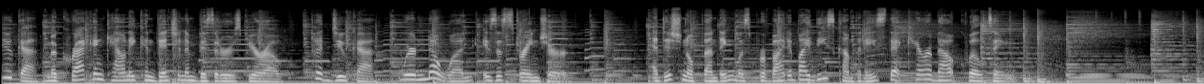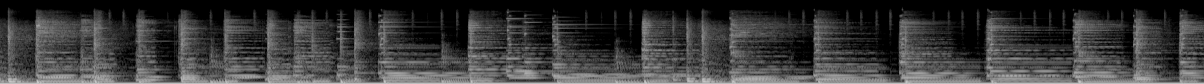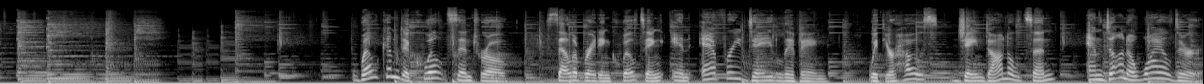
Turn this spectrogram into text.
Paducah, McCracken County Convention and Visitors Bureau. Paducah, where no one is a stranger. Additional funding was provided by these companies that care about quilting. Welcome to Quilt Central, celebrating quilting in everyday living, with your hosts, Janie Donaldson and Donna Wilder.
